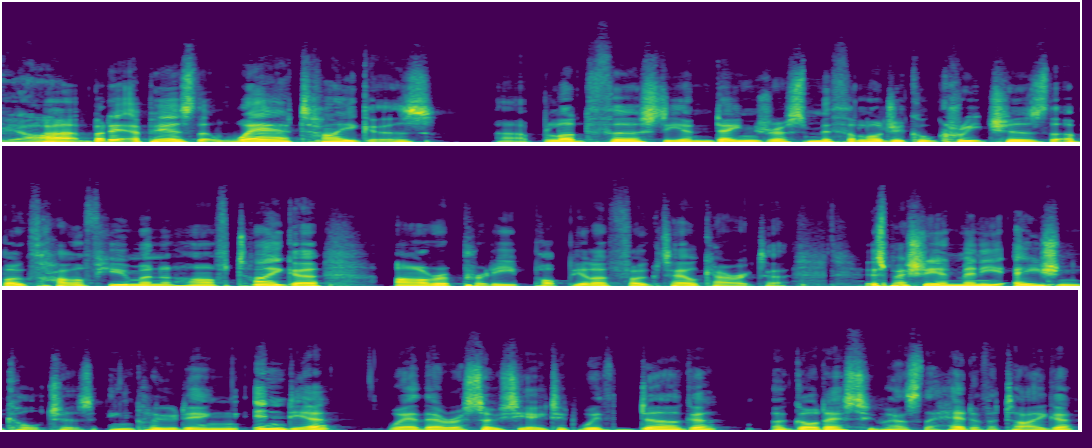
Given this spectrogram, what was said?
We are. Uh, but it appears that were tigers, uh, bloodthirsty and dangerous mythological creatures that are both half human and half tiger, are a pretty popular folktale character, especially in many Asian cultures, including India, where they're associated with Durga, a goddess who has the head of a tiger.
